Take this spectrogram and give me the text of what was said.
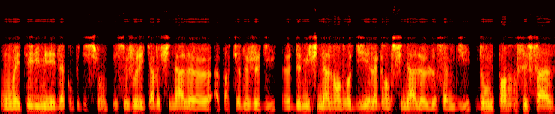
ont été éliminées de la compétition et se jouent les quarts de finale à partir de jeudi, demi-finale vendredi et la grande finale le samedi. Donc pendant ces phases,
